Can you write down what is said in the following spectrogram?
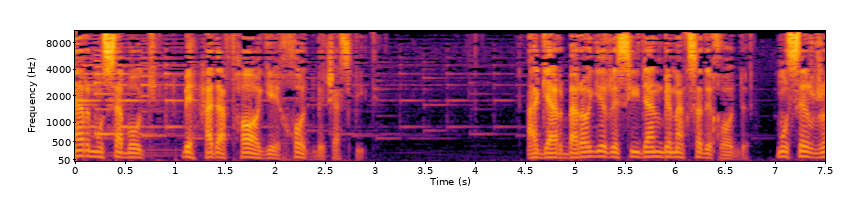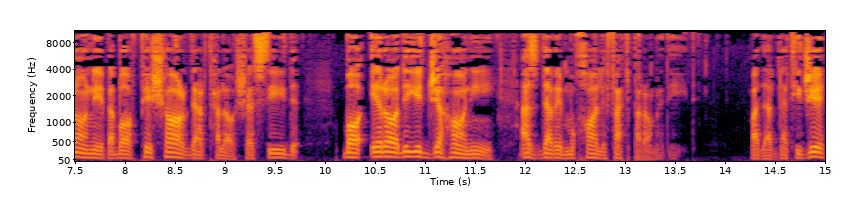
نرم و سبک به هدفهای خود بچسبید. اگر برای رسیدن به مقصد خود مسررانه و با فشار در تلاش هستید با اراده جهانی از در مخالفت برآمدید و در نتیجه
